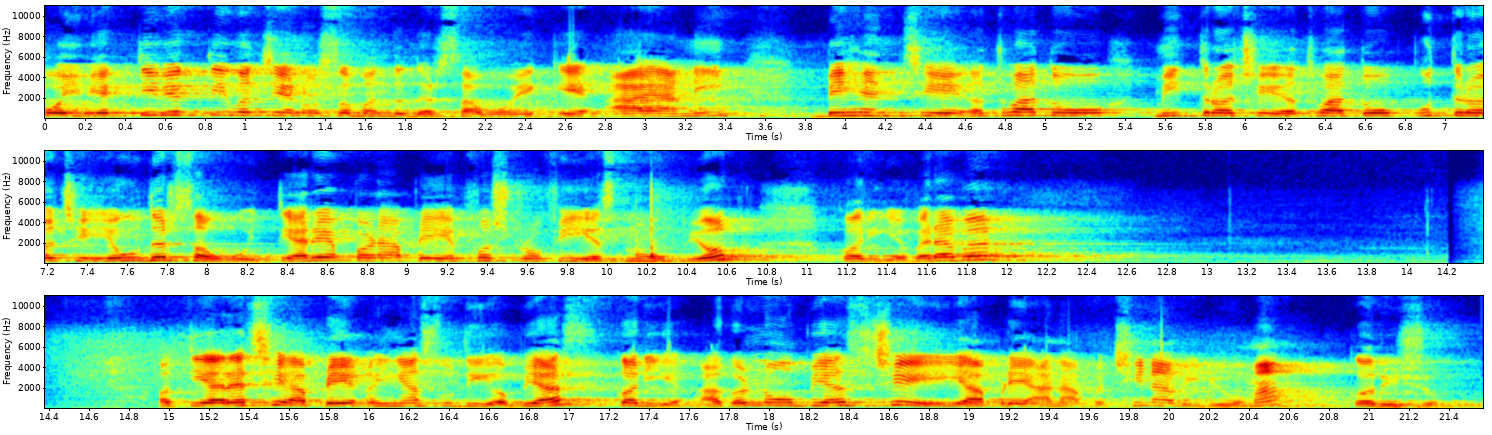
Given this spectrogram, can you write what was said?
કોઈ વ્યક્તિ વ્યક્તિ વચ્ચેનો સંબંધ દર્શાવવો હોય કે આની બહેન છે, અથવા તો મિત્ર છે, અથવા તો પુત્ર છે, એવું દર્શાવવું હોય, ત્યારે પણ આપણે એફોસ્ટ્રોફી એસનો ઉપયોગ કરીએ. બરાબર? અત્યારે છે આપણે અહીંયા સુધી અભ્યાસ કરીએ. આગળનો અભ્યાસ છે એ આપણે આના પછીના વિડીયોમાં કરીશું.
